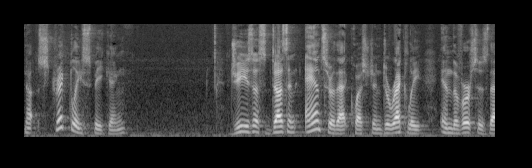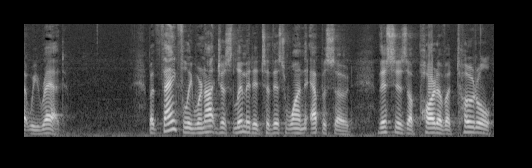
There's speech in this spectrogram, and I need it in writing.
Now, strictly speaking, Jesus doesn't answer that question directly in the verses that we read. But thankfully, we're not just limited to this one episode. This is a part of a total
